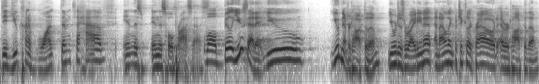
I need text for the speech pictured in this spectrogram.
did you kind of want them to have in this in this whole process? Well, Bill, you said it. You you'd never talked to them. You were just writing it, and I don't think particular crowd ever talked to them.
